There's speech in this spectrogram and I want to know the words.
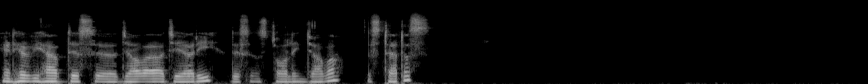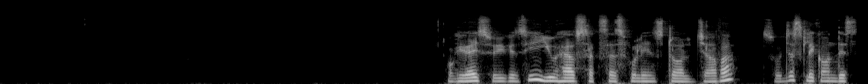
And here we have this uh, Java JRE this installing Java the status. Okay guys so you can see you have successfully installed Java. So just click on this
